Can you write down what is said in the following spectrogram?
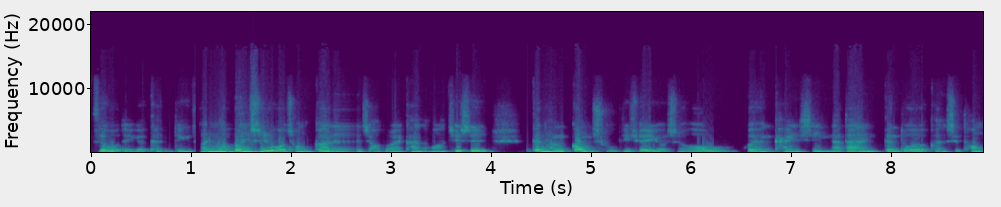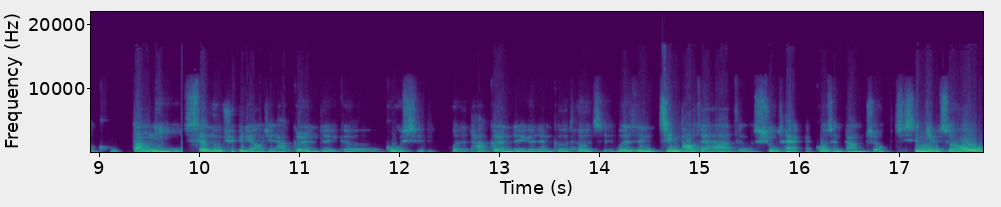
自我的一个肯定。那另外，关键是如果从个人的角度来看的话，其实跟他们共处的确有时候会很开心。那当然，更多的可能是痛苦。当你深入去了解他个人的一个故事，或者他个人的一个人格特质，或者是你浸泡在他的整个素材过程当中，其实你有时候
